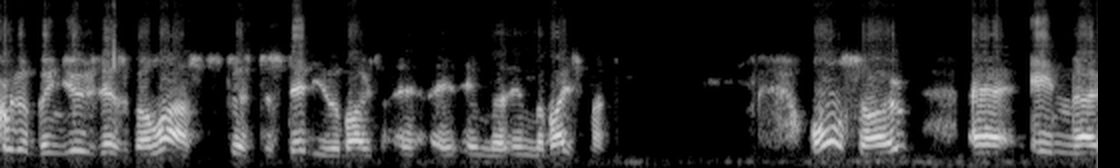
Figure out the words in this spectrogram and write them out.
could have been used as ballast to, to steady the boat in the in the basement. Also, uh, in uh,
